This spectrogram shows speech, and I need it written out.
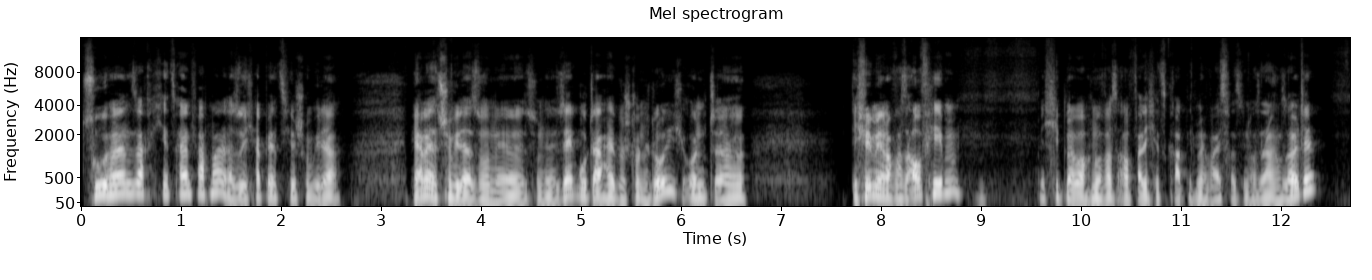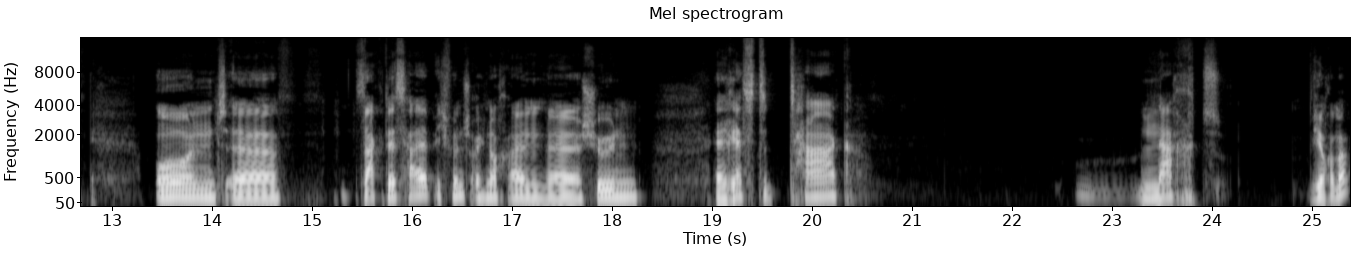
Zuhören, sag ich jetzt einfach mal. Also ich habe jetzt hier schon wieder, wir haben jetzt schon wieder so eine, so eine sehr gute halbe Stunde durch und äh, ich will mir noch was aufheben. Ich hebe mir aber auch nur was auf, weil ich jetzt gerade nicht mehr weiß, was ich noch sagen sollte. Und äh, sag deshalb, ich wünsche euch noch einen äh, schönen Resttag, Nacht, wie auch immer.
